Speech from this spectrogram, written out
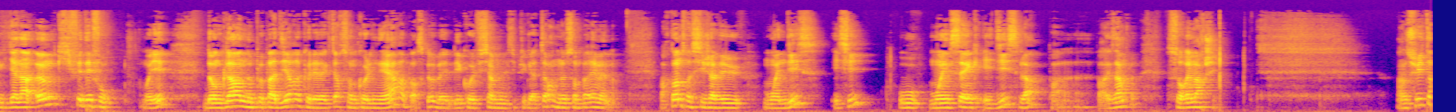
il y en a un qui fait défaut. Vous voyez? Donc là, on ne peut pas dire que les vecteurs sont collinéaires parce que ben, les coefficients multiplicateurs ne sont pas les mêmes. Par contre, si j'avais eu moins 10 ici, ou moins 5 et 10 là, par, exemple, ça aurait marché. Ensuite,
